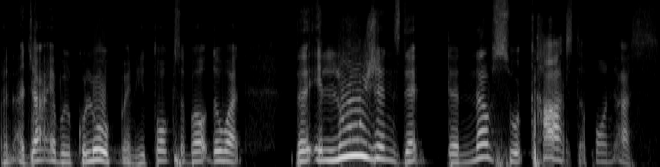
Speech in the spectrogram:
And Ajaibul Qulub, when he talks about the what? The illusions that the nafs would cast upon us.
